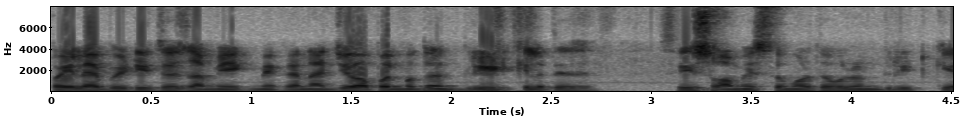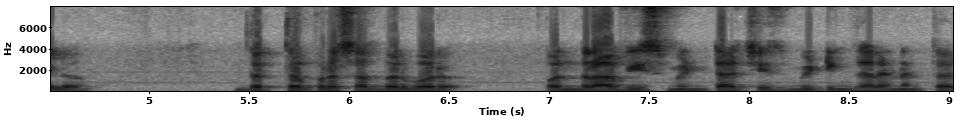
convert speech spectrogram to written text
पहिल्या भेटीतच आम्ही एकमेकांना जेव्हा आपण म्हणतो ग्रीट केलं ते श्री स्वामी समर्थ बोलून ग्रीट केलं. दत्तप्रसाद बरोबर पंधरा वीस मिनटाचीच मीटिंग झाल्यानंतर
